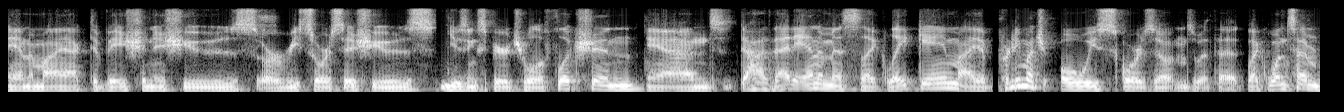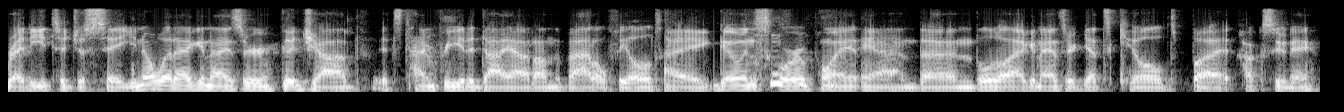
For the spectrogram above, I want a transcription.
animi activation issues or resource issues using spiritual affliction. And uh, that animus, like late game, I pretty much always score zones with it. Like once I'm ready to just say, you know what, Agonizer, good job. It's time for you to die out on the battlefield. I go and score a point, and then the little Agonizer gets killed, but Hatsune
